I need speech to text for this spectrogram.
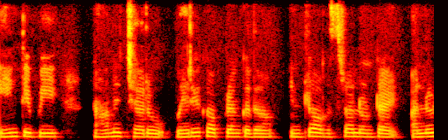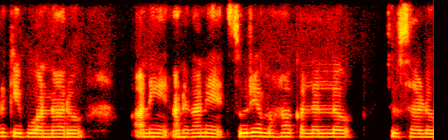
ఏంటివి నానిచ్చారు. వేరే కాపురం కదా. ఇంట్లో అవసరాలు ఉంటాయి అల్లుడికి ఇవ్వు అన్నారు అని అనగానే సూర్య మహా కళ్ళల్లో చూశాడు.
